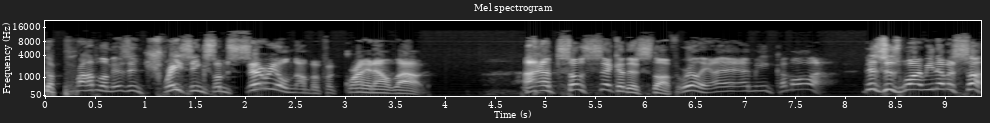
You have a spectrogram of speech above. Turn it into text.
The problem isn't tracing some serial number for crying out loud. I, am so sick of this stuff. Really, I, I, mean, come on. This is why we never saw.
